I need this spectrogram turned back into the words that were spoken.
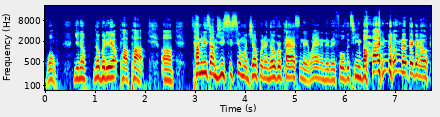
Won't. You know, nobody up, pop, pop. Uh, how many times you see someone jump on an overpass and they land and then they fool the team behind them that they're going to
